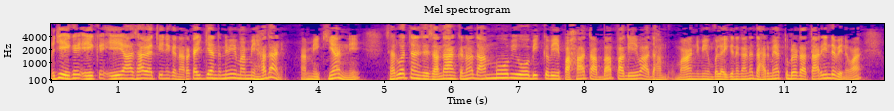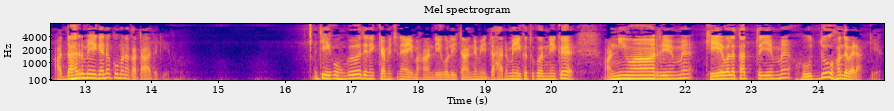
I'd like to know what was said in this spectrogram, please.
ඒක ඒක ඒ ආශාව ඇති වෙන එක නරකයි කියන්න නෙමෙයි මම මේ හදාන්නේ. මම මේ කියන්නේ සරුවත්ඥන්සේ සඳහන් කරනවා ධම්මෝ විවෝ භික්කවේ පහතබ්බා පගේව අධම්මෝ. මාන්නේ මේ උඹලා ඉගෙන ගන්න ධර්මයක් උඹලට අතාරින්න වෙනවා. අධර්මයේ ගැන කුමන කතාවද කියලා. ඒක හුඟ දෙනෙක් කැමති නෑ මේ මහාන් ඒගොල්ලෝ හිතන්නේ මේ ධර්මයේ එකතු කරන එක අනිවාර්යයෙන්ම කේවල తත්වයෙන්ම හුදු හොඳ වැඩක් කියලා.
